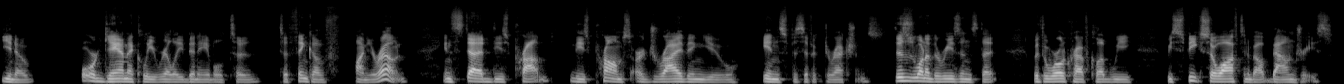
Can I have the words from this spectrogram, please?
you know organically really been able to to think of on your own. Instead these prompt these prompts are driving you in specific directions. This is one of the reasons that with the Worldcraft Club we we speak so often about boundaries,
